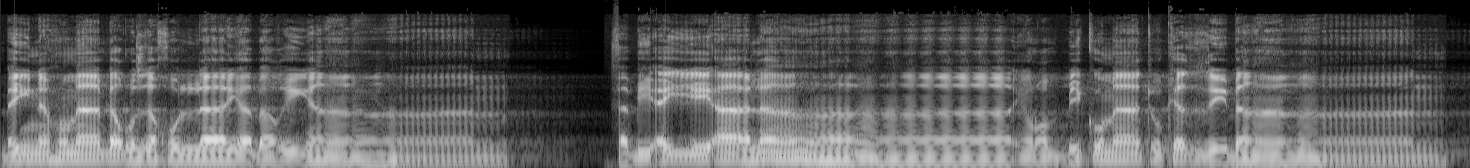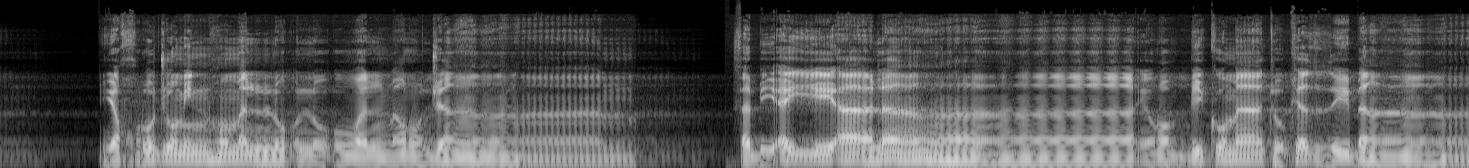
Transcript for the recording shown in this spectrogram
بينهما برزخ لا يبغيان. فبأي آلاء ربكما تكذبان؟ يخرج منهما اللؤلؤ والمرجان. فبأي آلاء ربكما تكذبان؟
